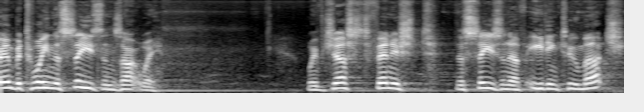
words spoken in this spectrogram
in between the seasons, aren't we? We've just finished the season of eating too much.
